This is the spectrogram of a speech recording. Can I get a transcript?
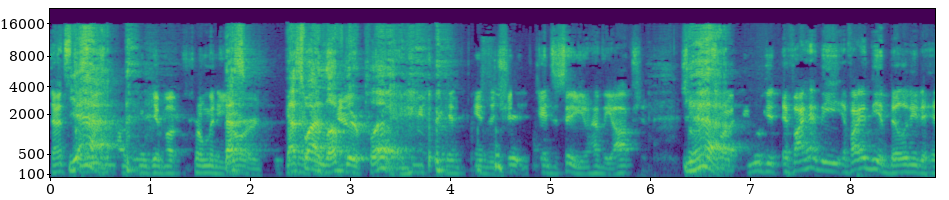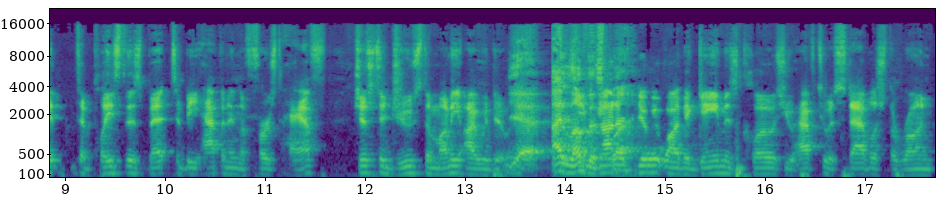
That's the yeah. reason why give up so many that's, yards. That's why I love their play. in, in the Kansas City, you don't have the option. So yeah. if I had the if I had the ability to hit to place this bet to be happen in the first half, just to juice the money, I would do it. Yeah, I love you this. You gotta do it while the game is close. You have to establish the run,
